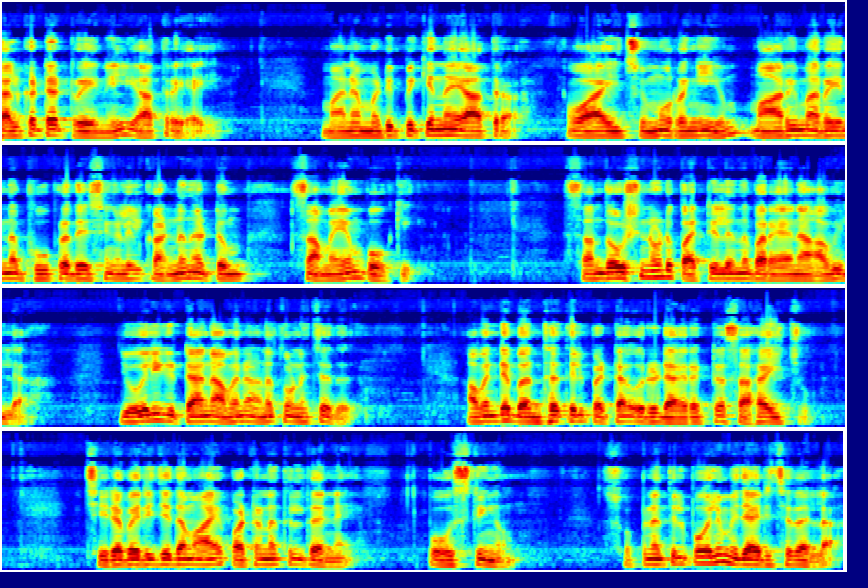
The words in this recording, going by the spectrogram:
കൽക്കട്ട ട്രെയിനിൽ യാത്രയായി. മനമടിപ്പിക്കുന്ന യാത്ര. വായിച്ചും ഉറങ്ങിയും മാറി മറിയുന്ന ഭൂപ്രദേശങ്ങളിൽ കണ്ണുനട്ടും സമയം പോക്കി. സന്തോഷിനോട് പറ്റില്ലെന്ന് പറയാനാവില്ല. ജോലി കിട്ടാൻ അവനാണ് തുണച്ചത്. അവന്റെ ബന്ധത്തിൽപ്പെട്ട ഒരു ഡയറക്ടർ സഹായിച്ചു. ചിരപരിചിതമായ പട്ടണത്തിൽ തന്നെ. പോസ്റ്റിങ്ങും. സ്വപ്നത്തിൽ പോലും വിചാരിച്ചതല്ല.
